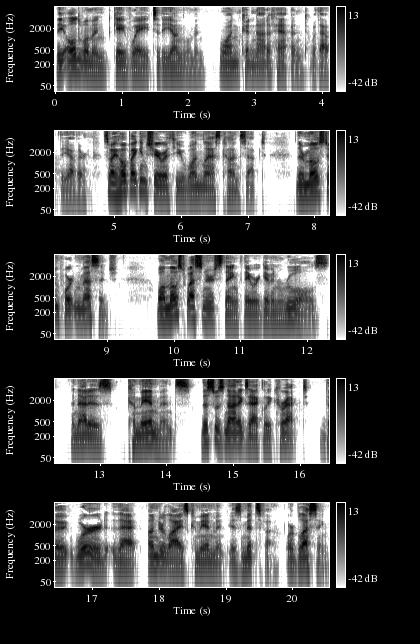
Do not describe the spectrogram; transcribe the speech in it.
The old woman gave way to the young woman. One could not have happened without the other. So I hope I can share with you one last concept, their most important message. While most Westerners think they were given rules, and that is commandments, this was not exactly correct. The word that underlies commandment is mitzvah, or blessing.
